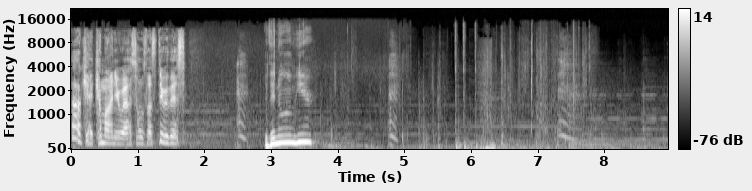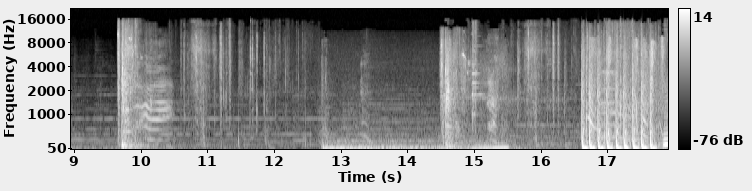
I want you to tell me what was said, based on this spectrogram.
Okay, come on, you assholes. Let's do this. Do they know I'm here? They,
